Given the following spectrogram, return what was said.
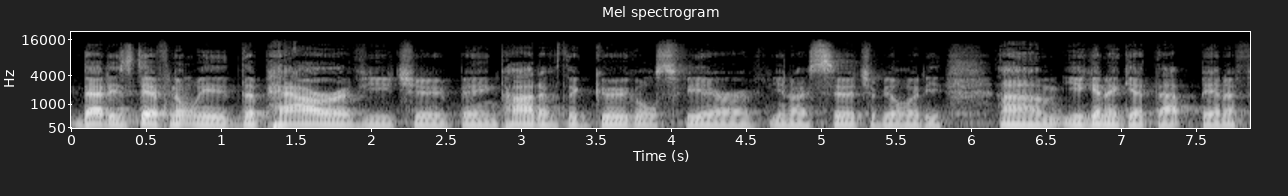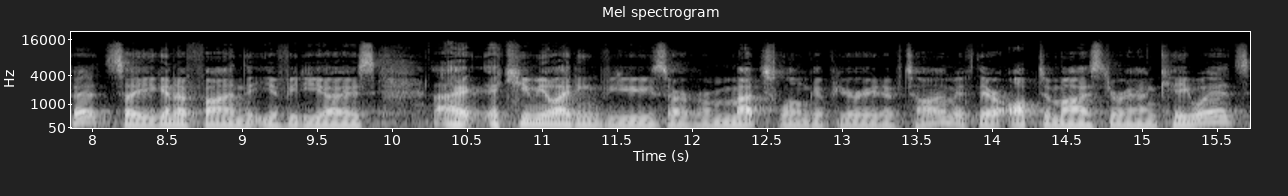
That is definitely the power of YouTube being part of the Google sphere of you know searchability. Um, you're going to get that benefit, so you're going to find that your videos are accumulating views over a much longer period of time if they're optimized around keywords.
